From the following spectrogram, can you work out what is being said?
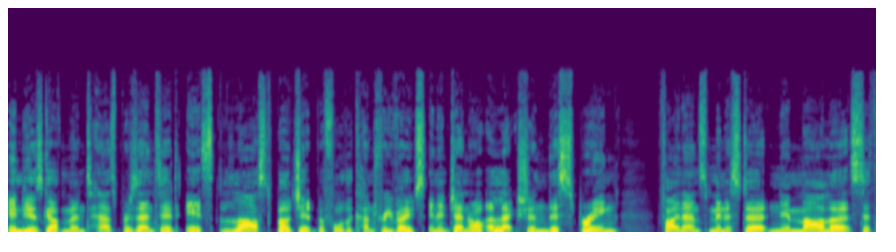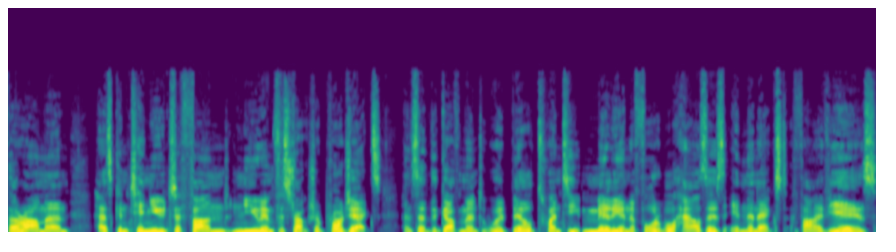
India's government has presented its last budget before the country votes in a general election this spring. Finance Minister Nirmala Sitharaman has continued to fund new infrastructure projects and said the government would build 20 million affordable houses in the next five years.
